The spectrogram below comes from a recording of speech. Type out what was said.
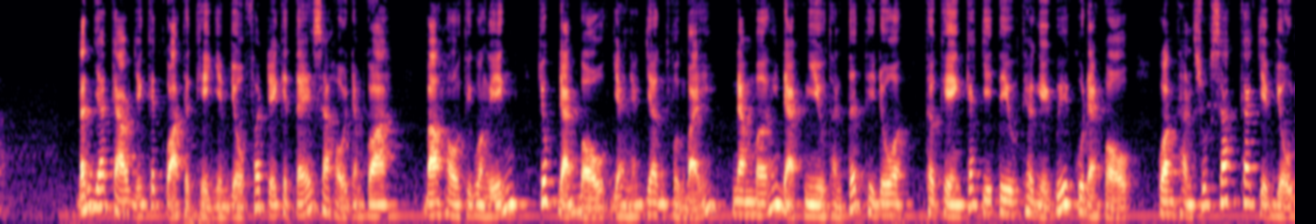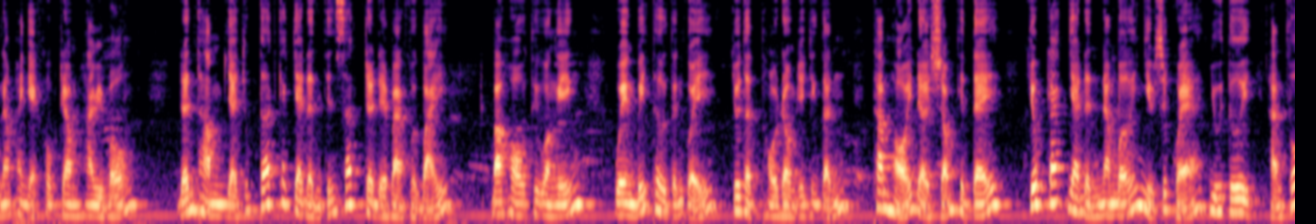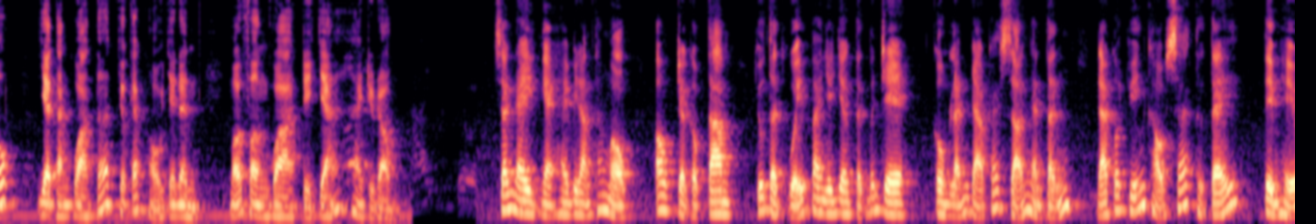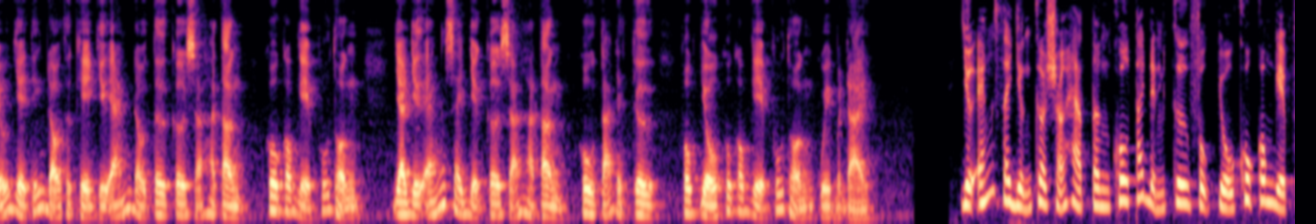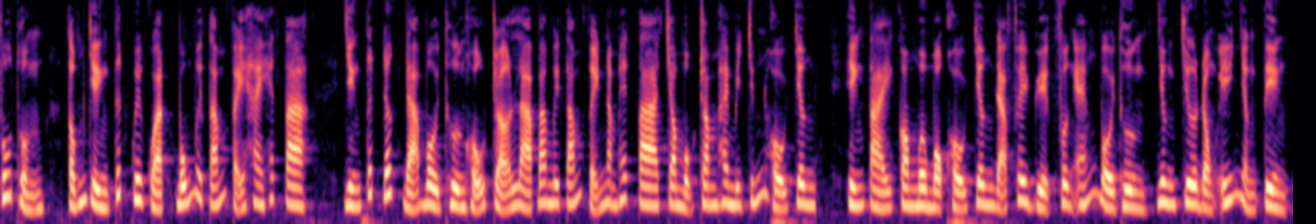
Đánh giá cao những kết quả thực hiện nhiệm vụ phát triển kinh tế xã hội năm qua, bà Hồ Thị Hoàng Yến chúc Đảng bộ và nhân dân phường 7 năm mới đạt nhiều thành tích thi đua, thực hiện các chỉ tiêu theo nghị quyết của Đảng bộ, hoàn thành xuất sắc các nhiệm vụ năm 2024. Đến thăm và chúc Tết các gia đình chính sách trên địa bàn phường 7, bà Hồ Thị Hoàng Yến, quyền bí thư tỉnh ủy, chủ tịch hội đồng nhân dân tỉnh, thăm hỏi đời sống kinh tế, chúc các gia đình năm mới nhiều sức khỏe, vui tươi, hạnh phúc và tặng quà Tết cho các hộ gia đình, mỗi phần quà trị giá 2 triệu đồng. Sáng nay, ngày 25 tháng 1, ông Trần Ngọc Tam, Chủ tịch Ủy ban Nhân dân tỉnh Bến Tre, cùng lãnh đạo các sở ngành tỉnh đã có chuyến khảo sát thực tế, tìm hiểu về tiến độ thực hiện dự án đầu tư cơ sở hạ tầng, khu công nghiệp Phú Thuận và dự án xây dựng cơ sở hạ tầng, khu tái định cư, phục vụ khu công nghiệp Phú Thuận, huyện Bình Đại. Dự án xây dựng cơ sở hạ tầng khu tái định cư phục vụ khu công nghiệp Phú Thuận, tổng diện tích quy hoạch 48,2 hecta, diện tích đất đã bồi thường hỗ trợ là 38,5 hecta cho 129 hộ dân. Hiện tại còn 11 hộ dân đã phê duyệt phương án bồi thường nhưng chưa đồng ý nhận tiền.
